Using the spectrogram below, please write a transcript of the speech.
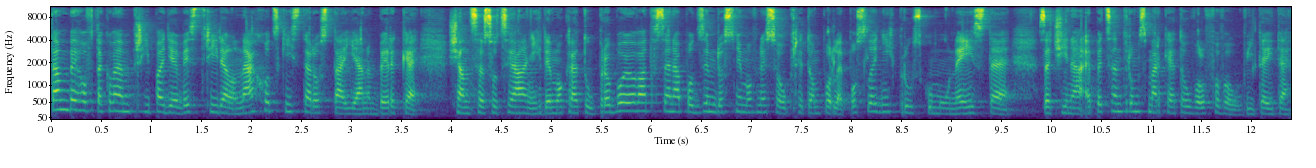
Tam by ho v takovém případě vystřídal náchodský starosta Jan Birke. Šance sociálních demokratů probojovat se na podzim do sněmovny jsou přitom podle posledních průzkumů nejisté. Začíná Epicentrum s Markétou Wolfovou. Vítejte.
